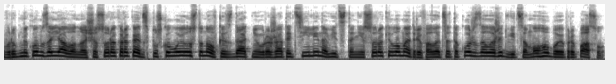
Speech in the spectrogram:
Виробником заявлено, що 40 ракет з пускової установки здатні уражати цілі на відстані 40 км, але це також залежить від самого боєприпасу.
